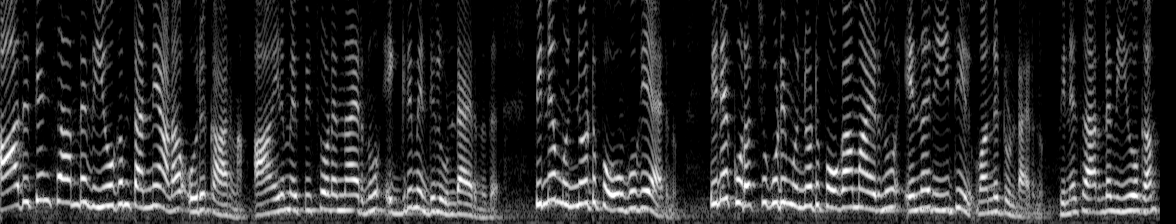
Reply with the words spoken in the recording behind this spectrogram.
ആദിത്യൻ സാറിന്റെ വിയോഗം തന്നെയാണ് ഒരു കാരണം. ആയിരം എപ്പിസോഡ് എന്നായിരുന്നു എഗ്രിമെന്റിൽ ഉണ്ടായിരുന്നത്. പിന്നെ മുന്നോട്ട് പോകുകയായിരുന്നു. പിന്നെ കുറച്ചുകൂടി മുന്നോട്ട് പോകാമായിരുന്നു എന്ന രീതിയിൽ വന്നിട്ടുണ്ടായിരുന്നു. പിന്നെ സാറിന്റെ വിയോഗം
